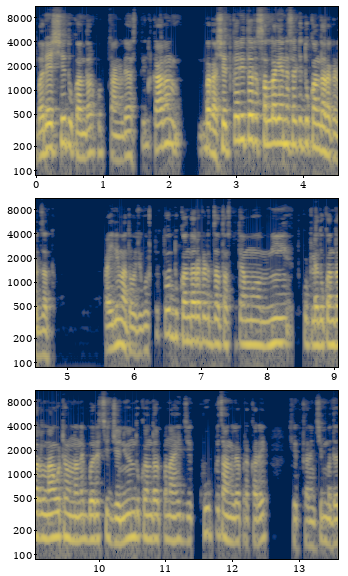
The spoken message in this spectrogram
बरेचसे दुकानदार खूप चांगले असतील. कारण बघा शेतकरी तर सल्ला घेण्यासाठी दुकानदाराकडे जातो. पहिली महत्त्वाची गोष्ट तो दुकानदाराकडे जात असतो. त्यामुळं मी कुठल्या दुकानदाराला नाव ठेवणार नाही. बरेचसे जेन्युन दुकानदार पण आहेत जे खूप चांगल्या प्रकारे शेतकऱ्यांची मदत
